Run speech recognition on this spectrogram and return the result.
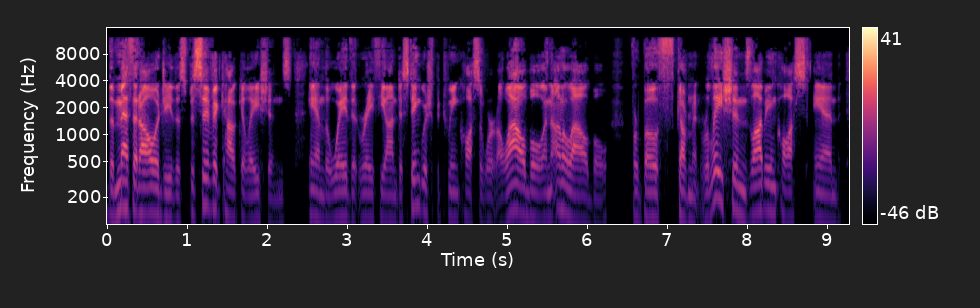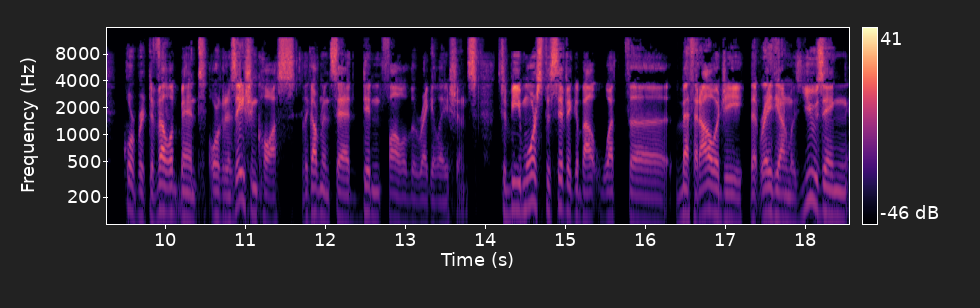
the methodology, the specific calculations, and the way that Raytheon distinguished between costs that were allowable and unallowable for both government relations, lobbying costs, and corporate development organization costs, the government said didn't follow the regulations. To be more specific about what the methodology that Raytheon was using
